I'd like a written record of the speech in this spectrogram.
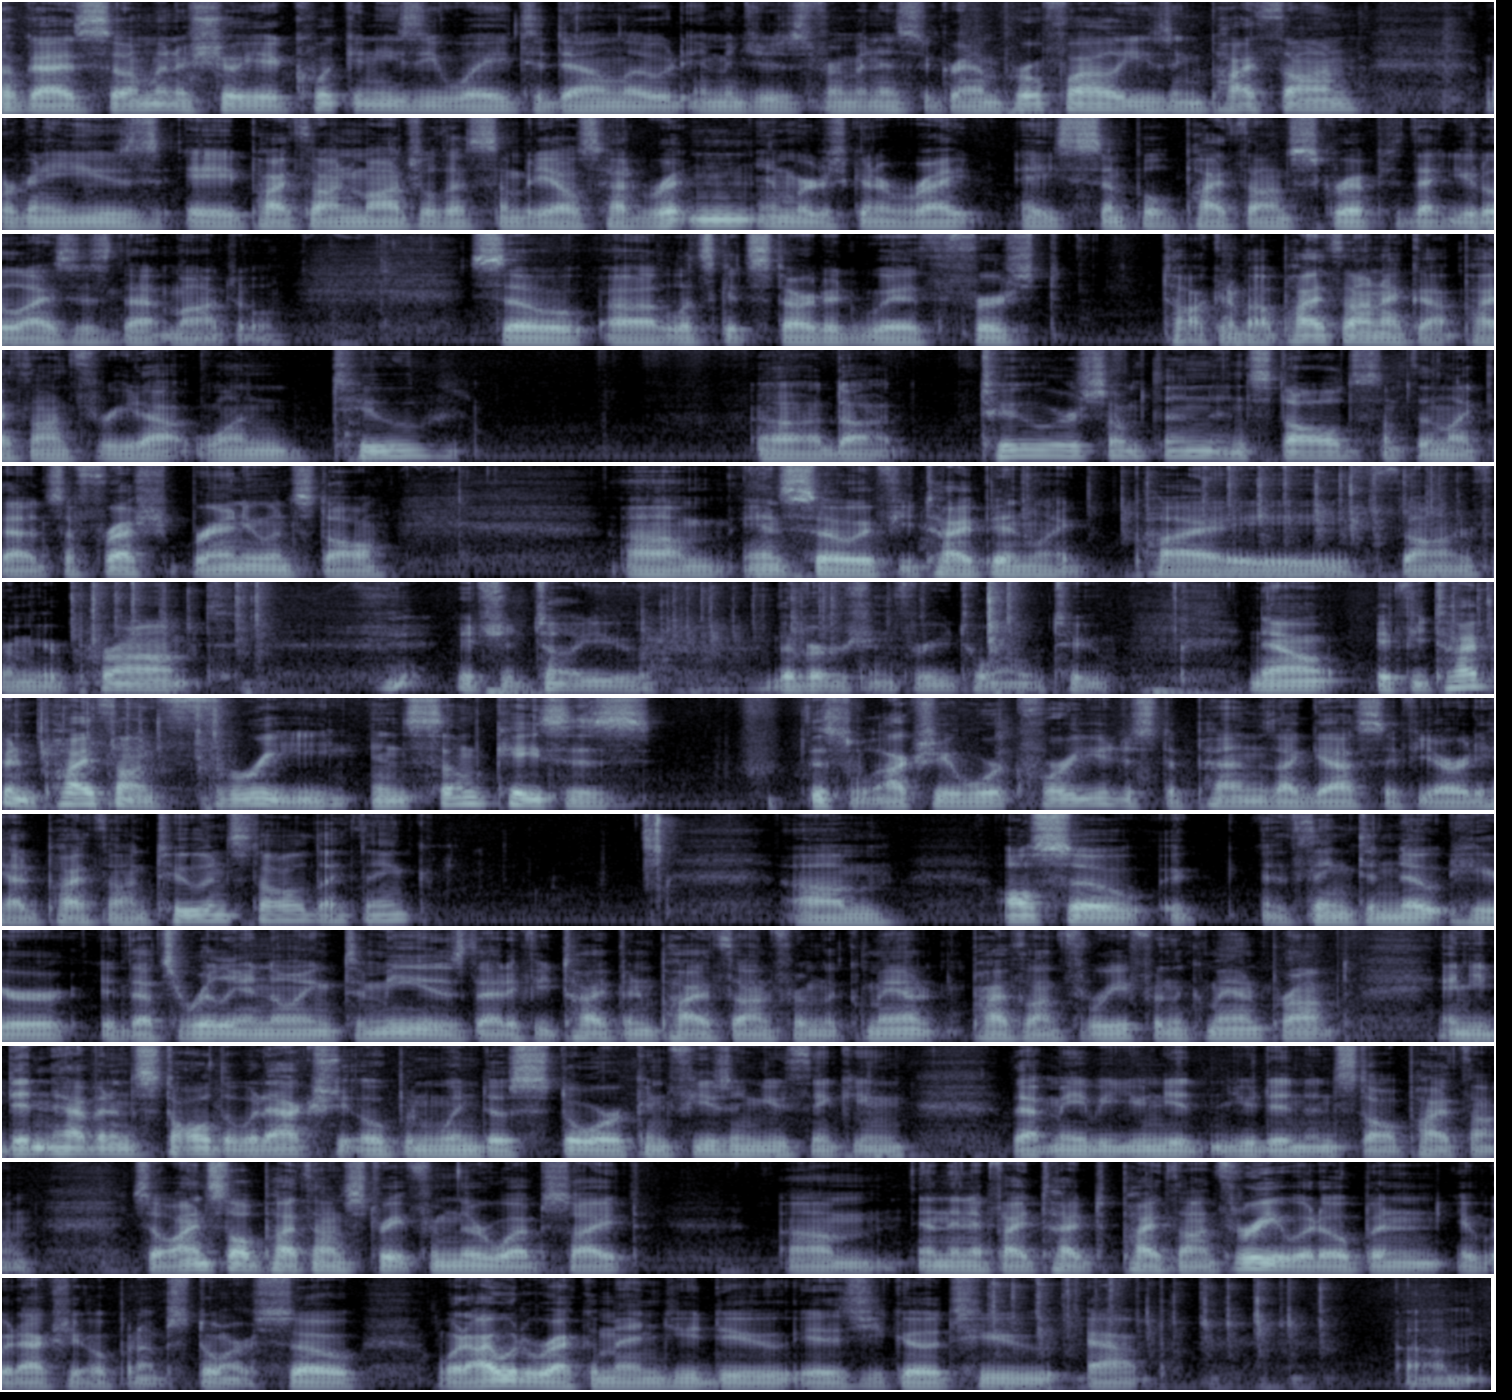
So guys, so I'm going to show you a quick and easy way to download images from an Instagram profile using Python. We're going to use a Python module that somebody else had written, and we're just going to write a simple Python script that utilizes that module. So uh, let's get started with first talking about Python. I got Python 3.12 uh, or something installed, something like that. It's a fresh, brand new install. Um, and so if you type in like Python from your prompt, it should tell you the version 3.12.2. Now, if you type in Python 3, in some cases, this will actually work for you. Just depends, I guess, if you already had Python 2 installed, I think. Um, also, a thing to note here that's really annoying to me is that if you type in Python from the command Python 3 from the command prompt and you didn't have it installed, it would actually open Windows Store, confusing you thinking that maybe you need you didn't install Python. So I installed Python straight from their website. Um, and then if I typed Python 3, it would open, it would actually open up Store. So what I would recommend you do is you go to app, um,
